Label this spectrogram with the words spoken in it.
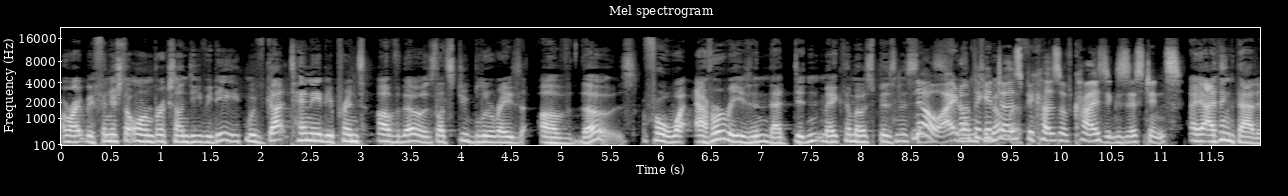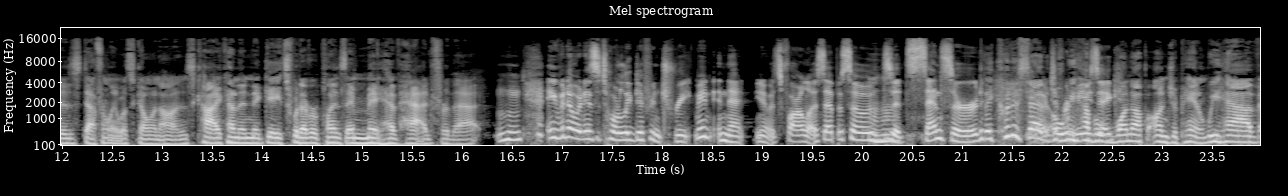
all right, we finished the Orange Bricks on DVD. We've got 1080 prints of those. Let's do Blu-rays of those. For whatever reason, that didn't make the most business sense. No, I don't think it does with. because of Kai's existence. I, I think that is definitely what's going on. Is Kai kind of negates whatever plans they may have had for that. Even though it is a totally different treatment in that, you know, it's far less episodes, it's censored. Mm-hmm. They could have said, you know, "Oh, we different have music. a one up on Japan. We have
